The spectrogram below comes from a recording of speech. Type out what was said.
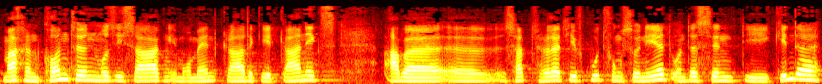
machen konnten, muss ich sagen. Im Moment gerade geht gar nichts. Aber äh, es hat relativ gut funktioniert und das sind die Kinder,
